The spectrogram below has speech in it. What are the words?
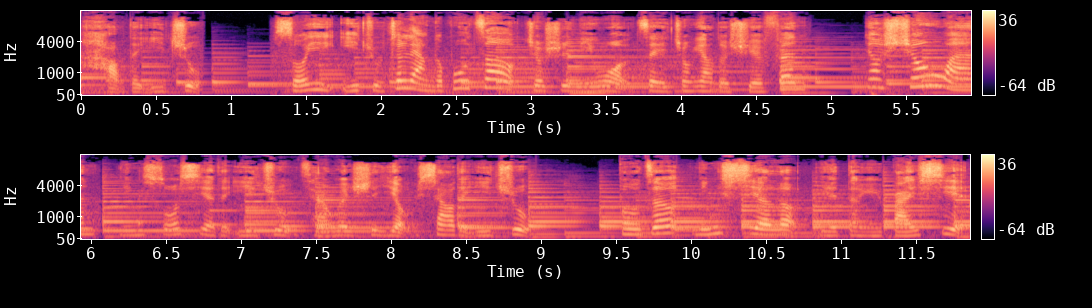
好的遗嘱。所以遗嘱这两个步骤就是你我最重要的学分，要修完您所写的遗嘱才会是有效的遗嘱，否则您写了也等于白写，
